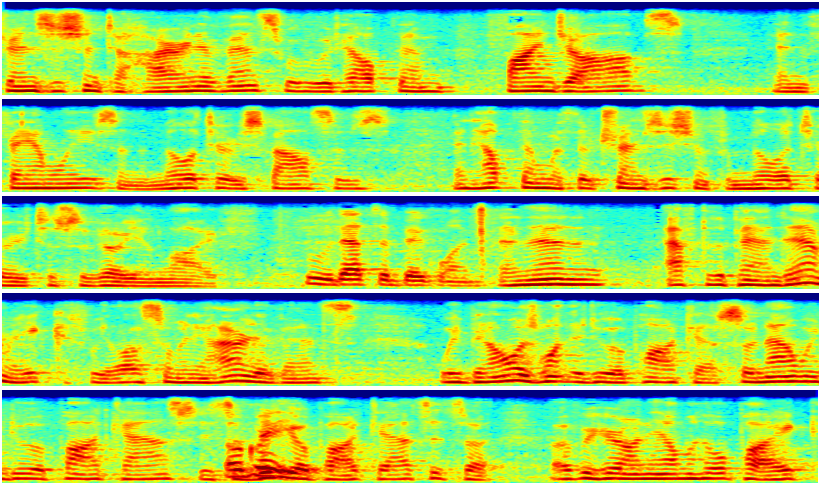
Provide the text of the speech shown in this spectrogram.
transitioned to hiring events we would help them find jobs and families and the military spouses and help them with their transition from military to civilian life. Ooh, that's a big one. And then after the pandemic, because we lost so many hiring events, we've been always wanting to do a podcast. So now we do a podcast. It's Oh, a great. video podcast. It's a, over here on Elm Hill Pike.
